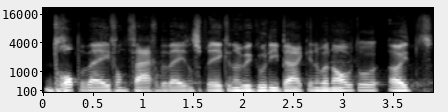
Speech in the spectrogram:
droppen wij van ver bij wijze van spreken een goodiebag in een auto uit,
